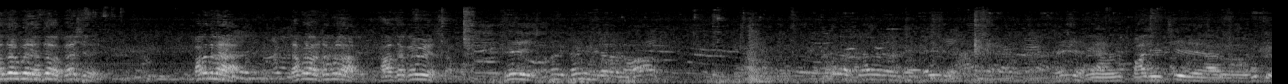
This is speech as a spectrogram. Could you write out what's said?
அதோ பேரு அதோ பேசு. பக்கத்துல டபுளா டபுளா. அத கழுவு. வந்து பாதி வச்சு ஊட்டு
